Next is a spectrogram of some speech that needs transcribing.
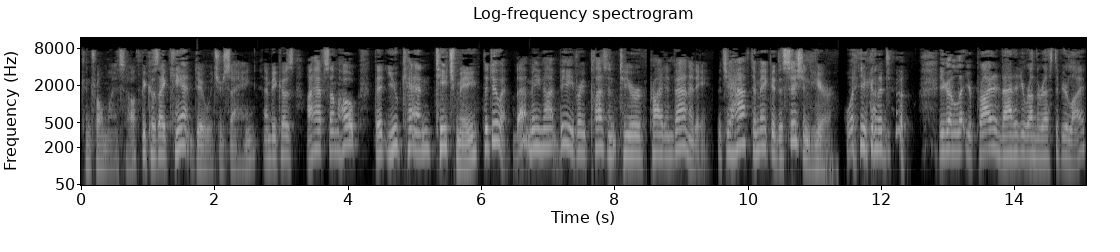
control myself, because I can't do what you're saying, and because I have some hope that you can teach me to do it. That may not be very pleasant to your pride and vanity, but you have to make a decision here. What are you going to do? You're going to let your pride and vanity run the rest of your life?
